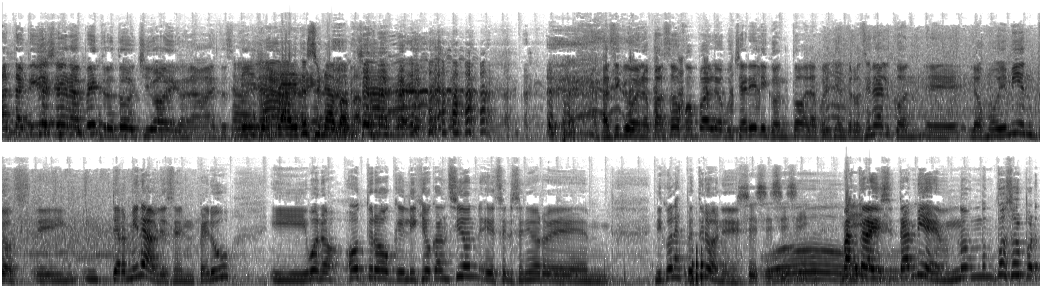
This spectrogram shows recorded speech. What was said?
Hasta que iba a llegar a Petro todo chivado y dijo, no, esto es una Sí, claro, esto es una papa. Así que bueno, pasó Juan Pablo Pucharelli con toda la política internacional, con eh, los movimientos eh, in- interminables en Perú. Y bueno, otro que eligió canción es el señor eh, Nicolás Petrone. Sí, sí, sí, sí. Más Eh, tradici- también, no, no- no sorpre-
